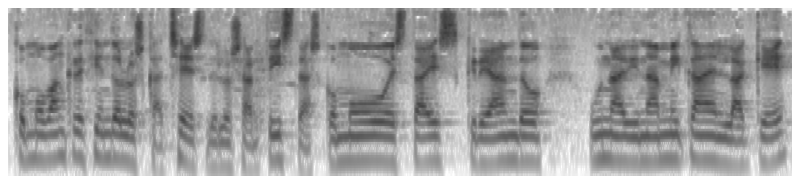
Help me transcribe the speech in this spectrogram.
cómo van creciendo los cachés de los artistas, cómo estáis creando una dinámica en la que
